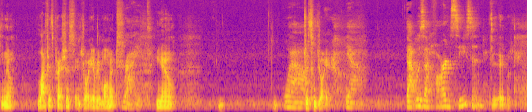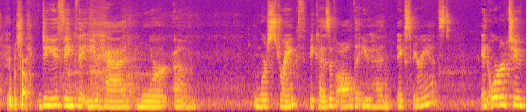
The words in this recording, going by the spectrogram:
you know, life is precious. Enjoy every moment. Right. You know, Wow. just enjoy it. yeah. That was a hard season. It was it was tough. Do you think that you had more um, more strength because of all that you had experienced in order to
